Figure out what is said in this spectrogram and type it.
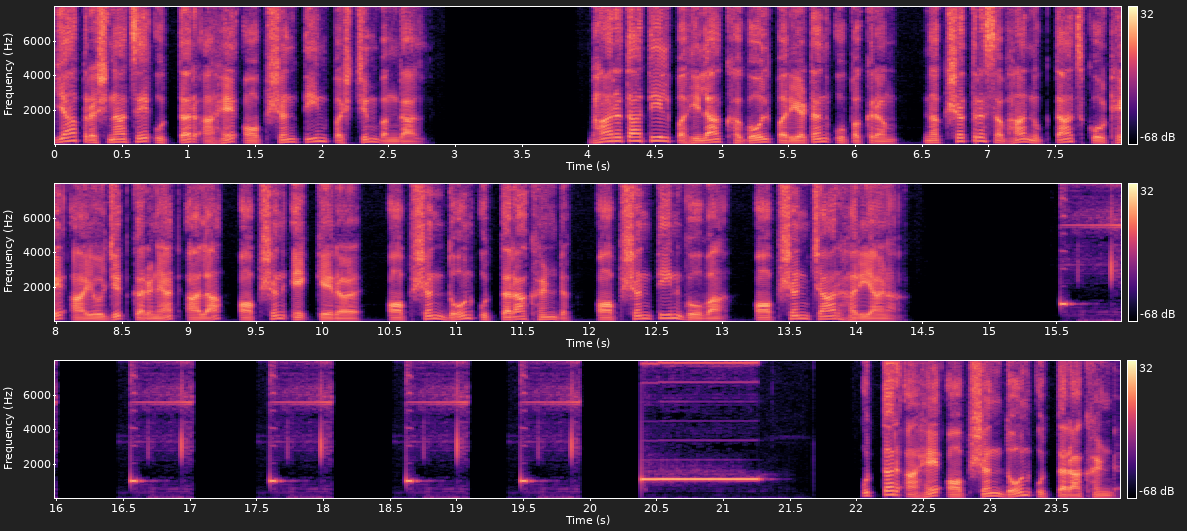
या प्रश्नाचे उत्तर आहे ऑप्शन तीन पश्चिम बंगाल. भारतातील पहिला खगोल पर्यटन उपक्रम नक्षत्र सभा नुकताच कोठे आयोजित करण्यात आला? ऑप्शन एक केरळ ऑप्शन दोन उत्तराखंड, ऑप्शन तीन गोवा, ऑप्शन चार हरियाणा. उत्तर आहे, ऑप्शन दोन उत्तराखंड.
